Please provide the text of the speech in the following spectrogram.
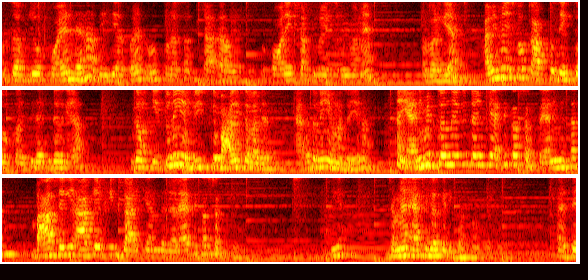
मतलब जो पॉइंट है ना बेजियर पॉइंट वो थोड़ा सा ज़्यादा हो जाता है। तो और एक सब डिवाइड करूँगा मैं तो बढ़ गया। अभी मैं इसको आपको देखते हो किधर किधर गया। तो ये तो नहीं है ब्रिज के बाहर ही चला जाए। ऐसा तो नहीं होना चाहिए ना। हाँ एनिमेट करने के टाइम पे ऐसे कर सकते हैं। एनिमेशन बाहर से आके फिर गाड़ी के अंदर जा रहा है, ऐसे कर सकते हैं। ठीक है? अच्छा मैं ऐसे करके दिखाता हूँ कैसे ऐसे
